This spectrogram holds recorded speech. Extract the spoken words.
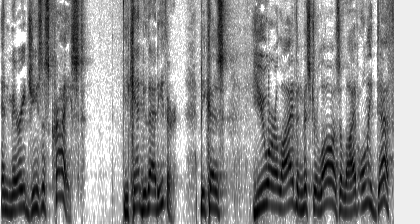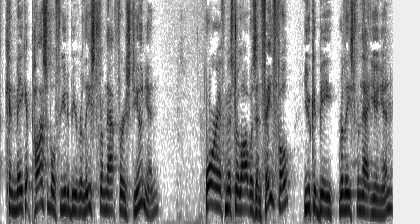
and marry Jesus Christ? You can't do that either. Because you are alive and Mr. Law is alive. Only death can make it possible for you to be released from that first union. Or if Mr. Law was unfaithful, you could be released from that union.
